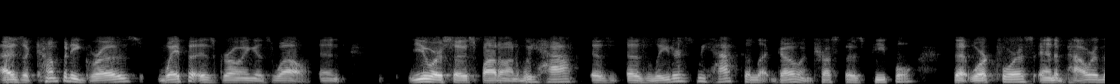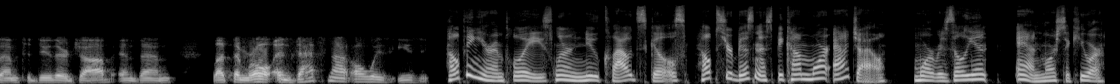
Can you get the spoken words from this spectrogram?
as a company grows, WEPA is growing as well. And you are so spot on. We have, as, as leaders, we have to let go and trust those people that work for us and empower them to do their job and then let them roll. And that's not always easy. Helping your employees learn new cloud skills helps your business become more agile, more resilient, and more secure.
